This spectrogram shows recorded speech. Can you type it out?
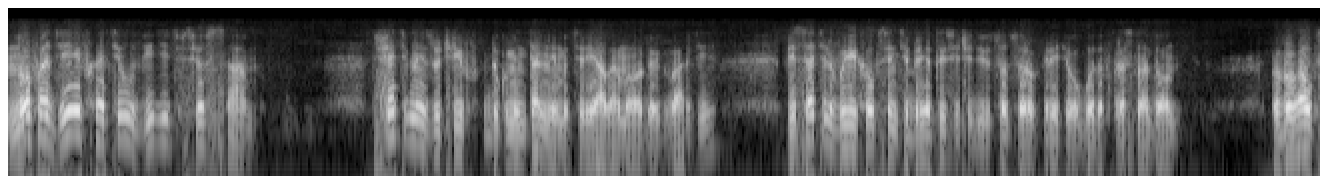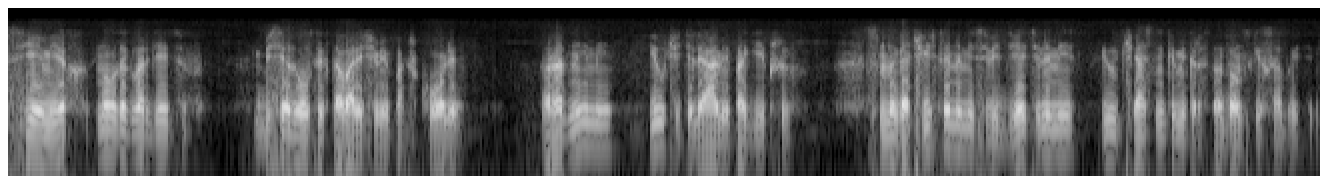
Но Фадеев хотел видеть все сам. Тщательно изучив документальные материалы о молодой гвардии, писатель выехал в сентябре 1943 года в Краснодон, побывал в семьях молодогвардейцев, беседовал с их товарищами по школе, родными и учителями погибших, с многочисленными свидетелями и участниками краснодонских событий.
